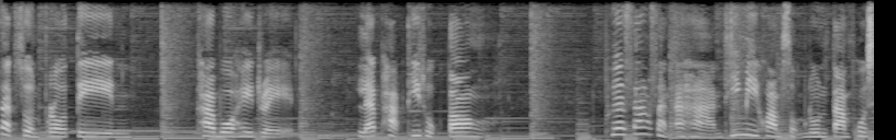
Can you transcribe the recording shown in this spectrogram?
สัดส่วนโปรตีน คาร์โบไฮเดรต และผักที่ถูกต้อง เพื่อสร้างสรรค์อาหารที่มีความสมดุลตามโภช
